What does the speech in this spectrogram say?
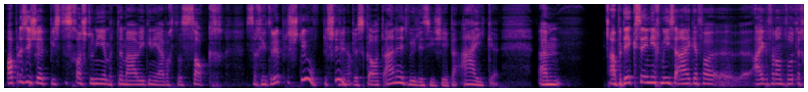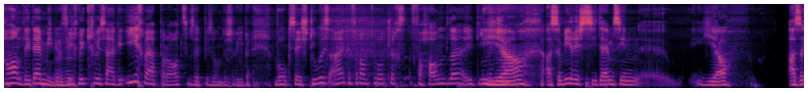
Aber es ist etwas, das kannst du niemandem auch irgendwie einfach den Sack sich drüber stülpen. Ja. Es geht auch nicht, weil es ist eben eigen. Ähm, aber da sehe ich mein eigenver äh, eigenverantwortliches Handeln in dem Sinne. Mhm. Dass ich wirklich will sagen, ich wäre bereit, um etwas zu unterschreiben. Wo siehst du ein eigenverantwortliches Verhandeln in deinem Ja, also mir ist es in dem Sinn, äh, ja, also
